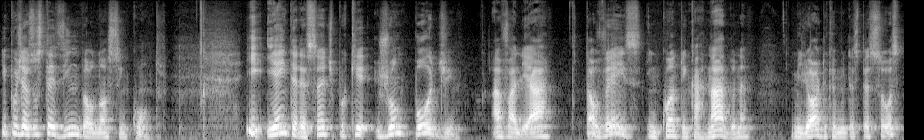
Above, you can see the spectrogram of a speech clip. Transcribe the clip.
e por Jesus ter vindo ao nosso encontro. E, e é interessante porque João pôde avaliar, talvez enquanto encarnado, né, melhor do que muitas pessoas,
